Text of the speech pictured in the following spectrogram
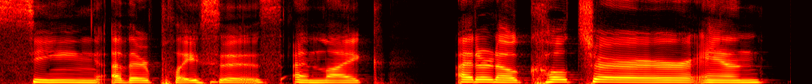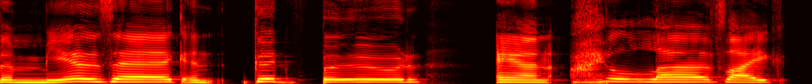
seeing other places and like i don't know culture and the music and good food. And i love like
